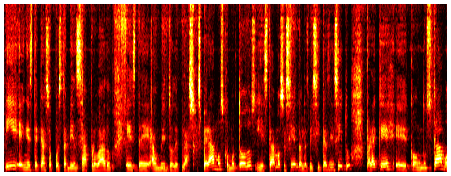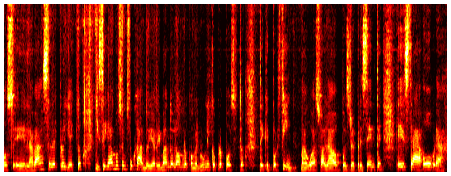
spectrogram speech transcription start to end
y en este caso pues también se ha aprobado este aumento de plazo. Esperamos como todos y estamos haciendo las visitas in situ para que eh, conozcamos el avance del proyecto y sigamos empujando y arrimando el hombro con el único propósito de que por fin Maguazo Alao pues represente esta obra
